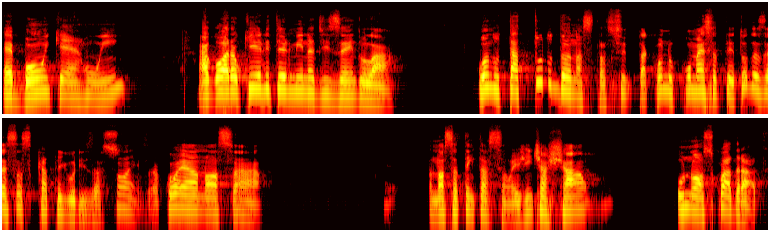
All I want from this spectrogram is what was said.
é bom e quem é ruim. Agora, o que ele termina dizendo lá? Quando está tudo dando, tá, tá, quando começa a ter todas essas categorizações, qual é a nossa, a nossa tentação? É a gente achar o nosso quadrado.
